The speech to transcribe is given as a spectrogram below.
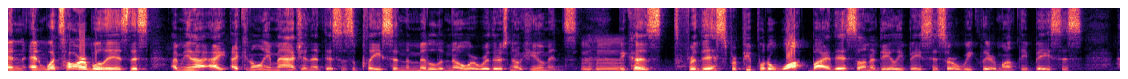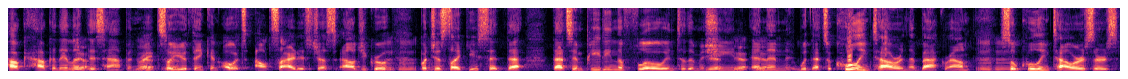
And and what's horrible is this. I mean, I, I can only imagine that this is a place in the middle of nowhere where there's no humans. Mm-hmm. Because for this, for people to walk by this on a daily basis or a weekly or monthly basis, how, how can they let Yeah. this happen, right? So yeah. you're thinking, oh, it's outside, it's just algae growth. Mm-hmm, But just like you said, that that's impeding the flow into the machine, and then with, that's a cooling tower in the background. Mm-hmm. So cooling towers, there's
